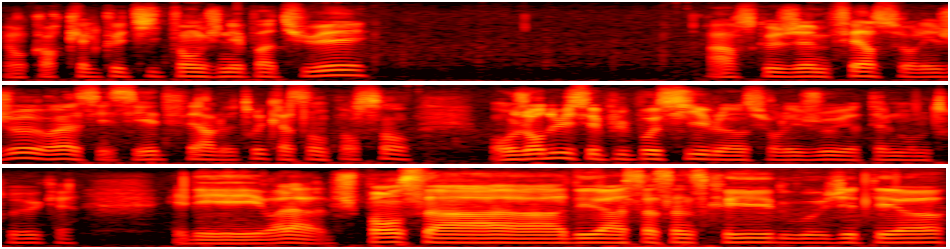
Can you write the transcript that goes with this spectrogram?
il y a encore quelques titans que je n'ai pas tués. Alors ce que j'aime faire sur les jeux, voilà, c'est essayer de faire le truc à 100%. Aujourd'hui c'est plus possible hein, sur les jeux, il y a tellement de trucs. Et des, voilà, je pense à des Assassin's Creed ou GTA.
